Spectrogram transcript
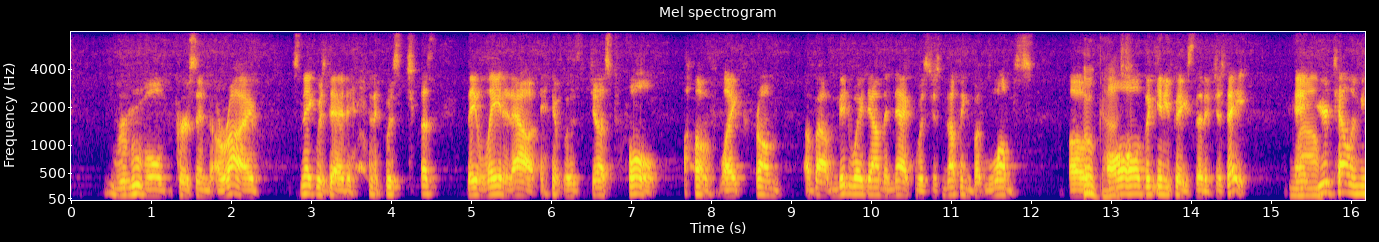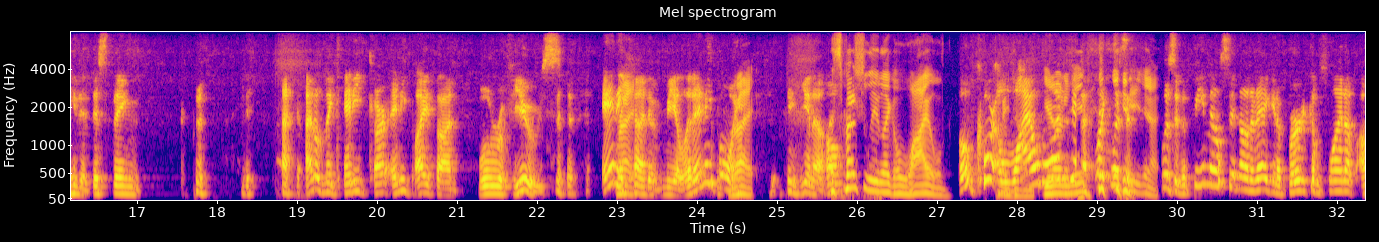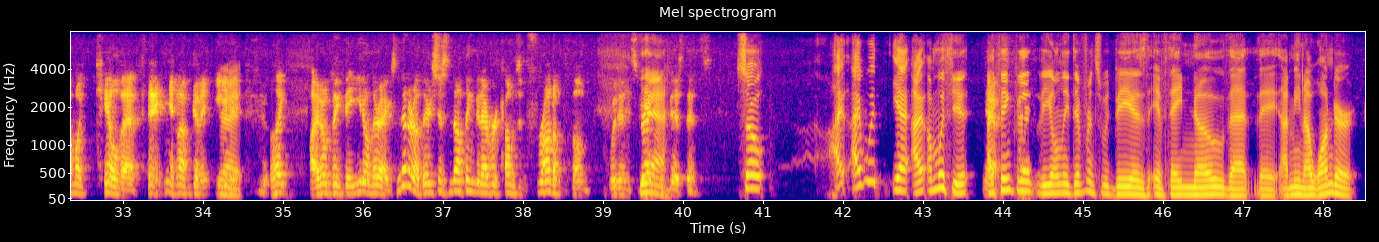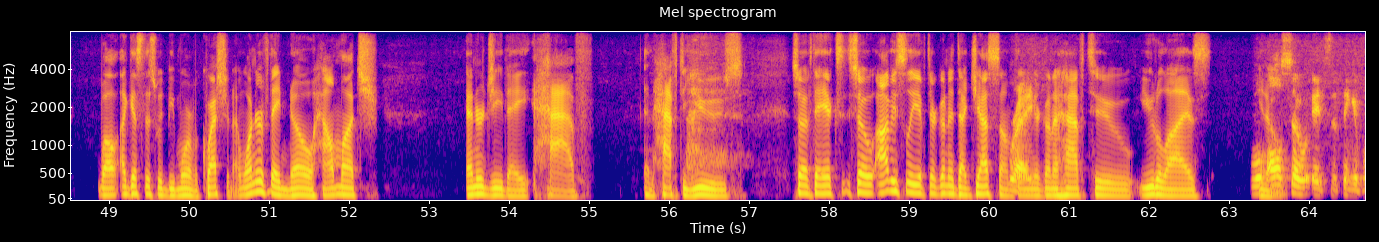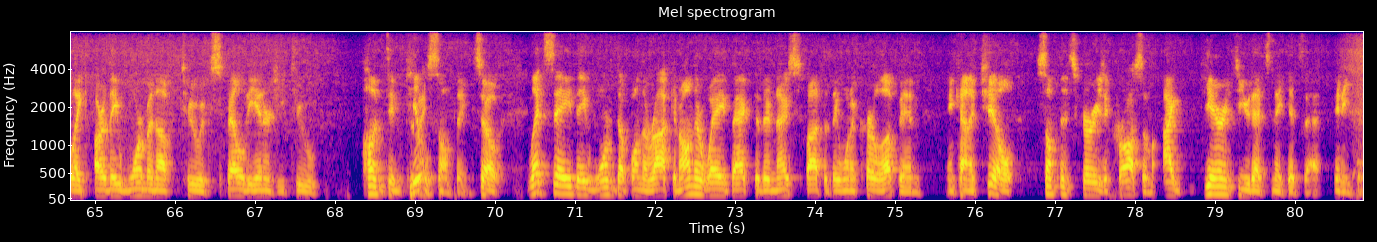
removal person arrived, snake was dead, and it was just they laid it out, and it was just full of like from about midway down the neck was just nothing but lumps of Oh, all the guinea pigs that it just ate. Wow. And you're telling me that this thing, I don't think any car, any python will refuse any Right. kind of meal at any point. Right. You know, Especially like a wild. oh, of course, a wild you one. what I mean? Yeah. Like, listen, yeah. listen, a female sitting on an egg and a bird comes flying up, I'm gonna kill that thing and I'm gonna eat Right. it. Like, I don't think they eat on their eggs. No, no, no. There's just nothing that ever comes in front of them within striking Yeah. distance. So I, I would, yeah, I, I'm with you. I think that the only difference would be is if they know that they, I mean, I wonder, well, I guess this would be more of a question. I wonder if they know how much energy they have and have to use. So if they, so obviously if they're going to digest something, Right. they're going to have to utilize, Well, you know. also, it's the thing of like, are they warm enough to expel the energy to hunt and kill Right. something? So, let's say they warmed up on the rock and on their way back to their nice spot that they want to curl up in and kind of chill, something scurries across them. I guarantee you that snake hits that anything.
